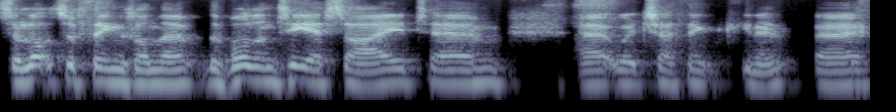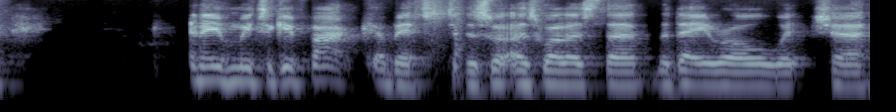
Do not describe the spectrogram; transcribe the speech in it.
So lots of things on the, the volunteer side, um, uh, which I think, you know, uh, enable me to give back a bit as, as well as the, the day role, which uh,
